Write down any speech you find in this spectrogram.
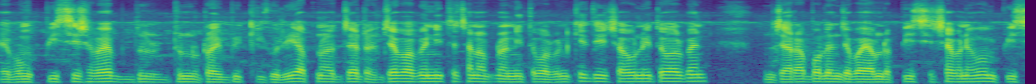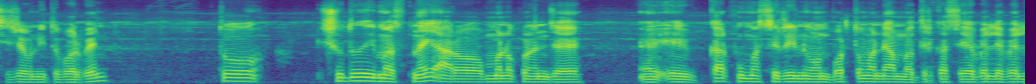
এবং পিস হিসাবে দুটোটাই বিক্রি করি। আপনারা যেটা, যেভাবে নিতে চান আপনারা নিতে পারবেন। কেজি হিসাবেও নিতে পারবেন? যারা বলেন যে, ভাই, আমরা পিস হিসাবে নেব পিস হিসাবেও নিতে পারবেন। তো শুধু এই মাছ নাই আরও মনে করেন যে এই কার্পু মাছের রিনিউন বর্তমানে আমাদের কাছে অ্যাভেলেবেল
